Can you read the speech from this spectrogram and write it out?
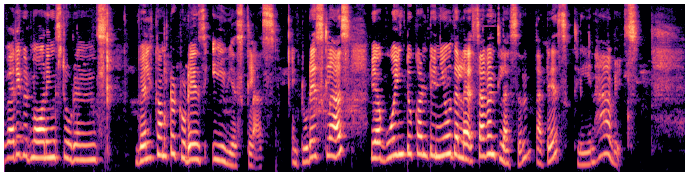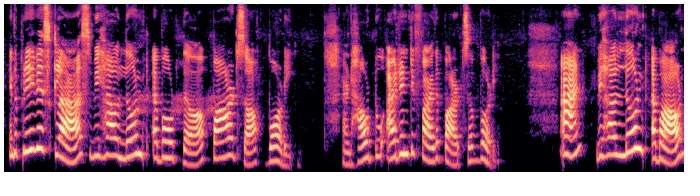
very good morning, students. Welcome to today's EVS class. In today's class, we are going to continue the le- seventh lesson that is clean habits. In the previous class, we have learned about the parts of body and how to identify the parts of body. And we have learned about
